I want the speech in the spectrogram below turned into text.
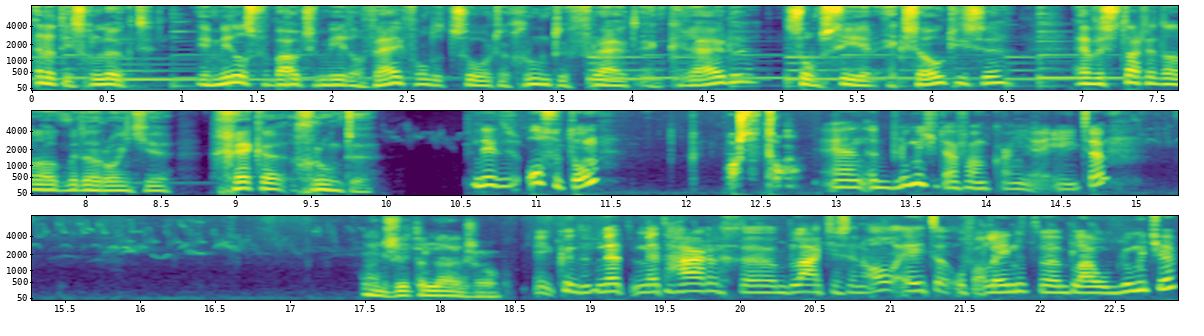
En dat is gelukt. Inmiddels verbouwt ze meer dan 500 soorten groenten, fruit en kruiden, soms zeer exotische. En we starten dan ook met een rondje gekke groenten. Dit is ossetong. Ossetong. En het bloemetje daarvan kan je eten. En er zit een luis op. Je kunt het met, met harige blaadjes en al eten of alleen het uh, blauwe bloemetje.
